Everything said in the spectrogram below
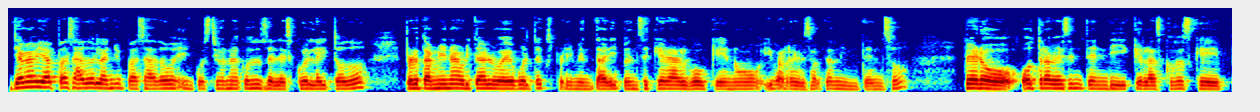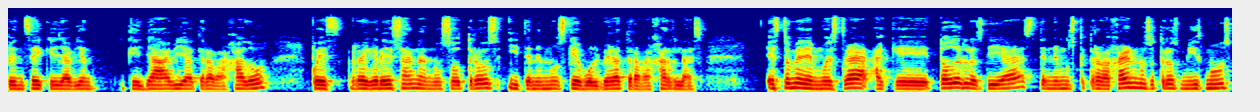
ya me había pasado el año pasado en cuestión a cosas de la escuela y todo, pero también ahorita lo he vuelto a experimentar y pensé que era algo que no iba a regresar tan intenso, pero otra vez entendí que las cosas que pensé que ya habían, que ya había trabajado, pues regresan a nosotros y tenemos que volver a trabajarlas. Esto me demuestra a que todos los días tenemos que trabajar en nosotros mismos,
